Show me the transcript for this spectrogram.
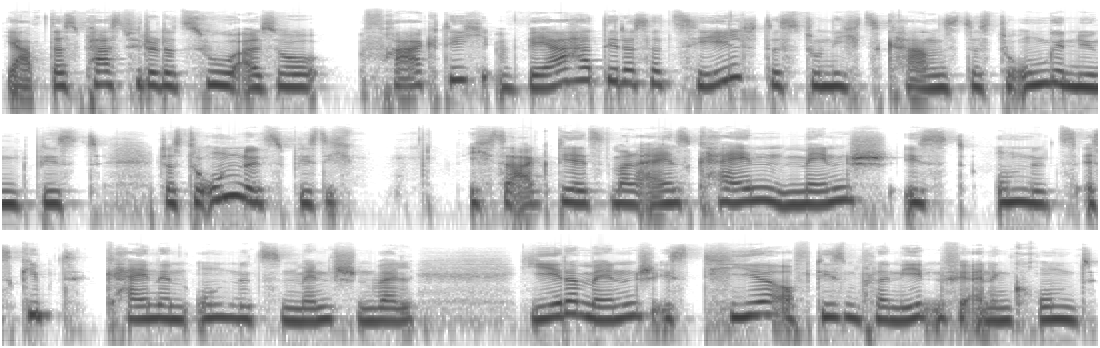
Ja, das passt wieder dazu. Also frag dich, wer hat dir das erzählt, dass du nichts kannst, dass du ungenügend bist, dass du unnütz bist? Ich ich sage dir jetzt mal eins, kein Mensch ist unnütz. Es gibt keinen unnützen Menschen, weil jeder Mensch ist hier auf diesem Planeten für einen Grund.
